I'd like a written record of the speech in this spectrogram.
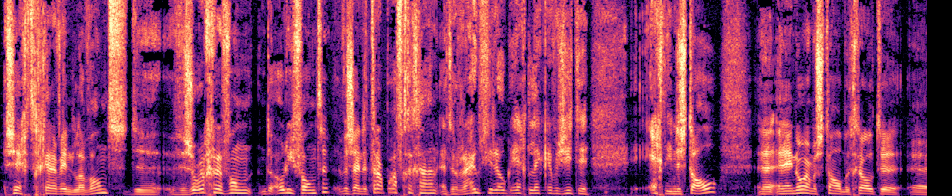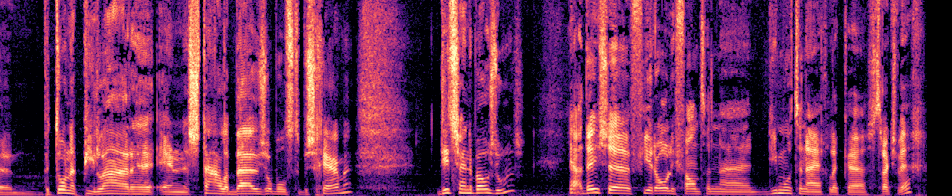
Zegt Gerwin Lavant, de verzorger van de olifanten. We zijn de trap afgegaan, het ruikt hier ook echt lekker. We zitten echt in de stal. een enorme stal met grote betonnen pilaren en stalen buizen om ons te beschermen. Dit zijn de boosdoeners? Ja, deze vier olifanten die moeten eigenlijk straks weg.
